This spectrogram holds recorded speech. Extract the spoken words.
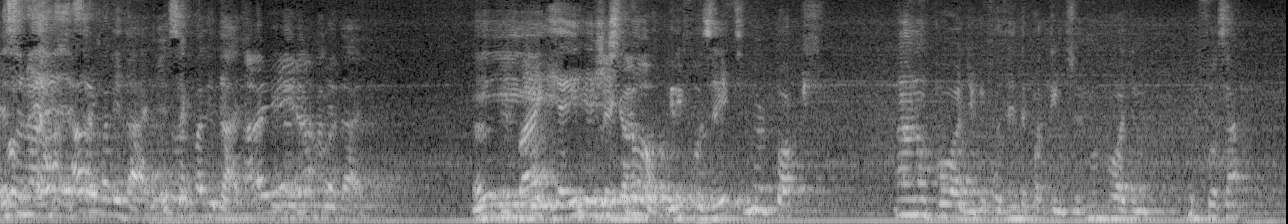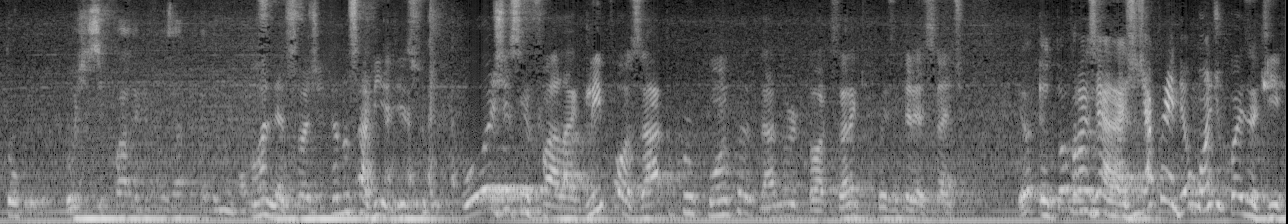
Essa, não é, essa é a qualidade, essa é a qualidade, está pegando a qualidade. E, e, aí registrou glifosate Nortox. Não, não pode, glifosate é patente, não pode. Não. Glifosato Hoje se fala glifosato por Olha só, gente, eu não sabia disso. Hoje se fala glifosato por conta da Nortox. Olha que coisa interessante. Eu estou falando assim, a gente aprendeu um monte de coisa aqui.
